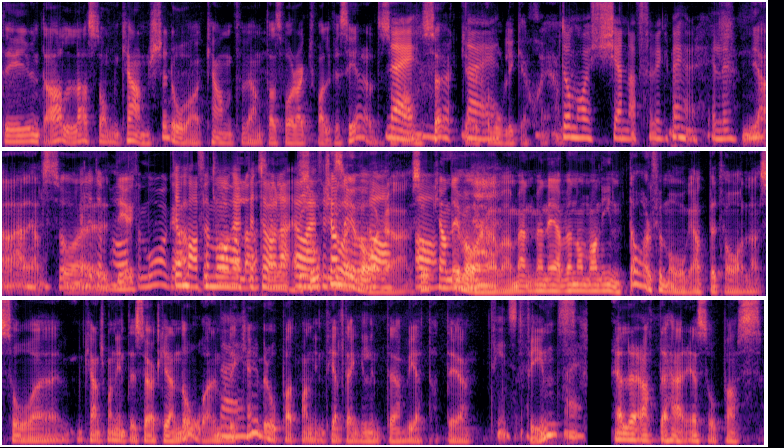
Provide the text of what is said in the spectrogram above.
det är ju inte alla som kanske då kan förväntas vara kvalificerade som Nej. ansöker Nej. av olika skäl. De har tjänat för mycket pengar, eller? Ja, alltså eller de har det, förmåga de har att förmåga att betala. betala. så Ja, så kan det ju vara. Ja, så ja. kan det Mm. vara va? Men, men även om man inte har förmåga att betala så eh, kanske man inte söker ändå. Men. Det kan ju bero på att man inte, helt enkelt inte vet att det Finns det? finns. Eller att det här är så pass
